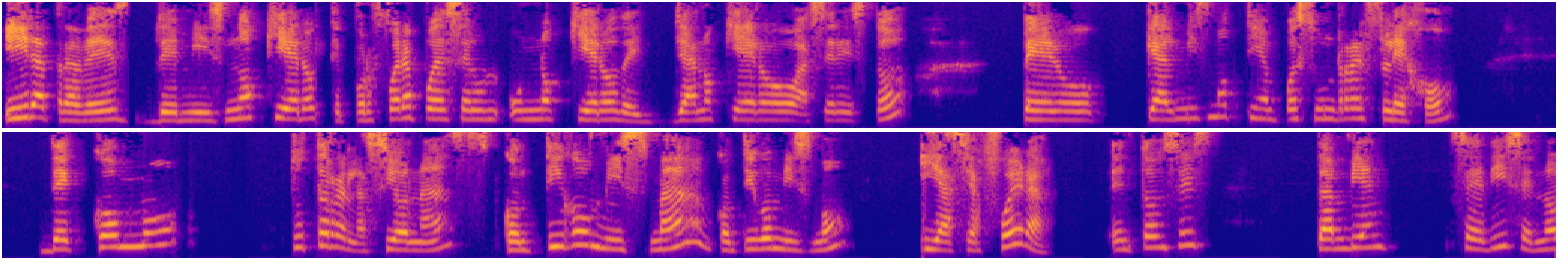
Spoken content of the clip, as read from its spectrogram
ir a través de mis no quiero, que por fuera puede ser un, no quiero de ya no quiero hacer esto, pero que al mismo tiempo es un reflejo de cómo tú te relacionas contigo misma, contigo mismo y hacia afuera. Entonces, también se dice, ¿no?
